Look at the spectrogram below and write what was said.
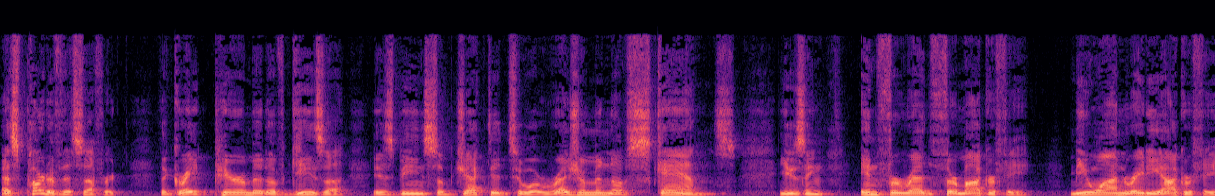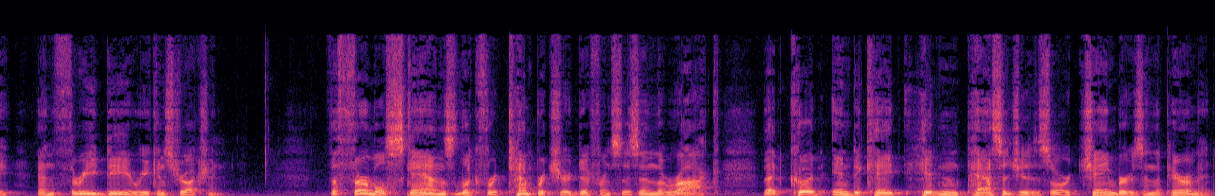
As part of this effort, the Great Pyramid of Giza is being subjected to a regimen of scans using infrared thermography, muon radiography, and 3D reconstruction. The thermal scans look for temperature differences in the rock that could indicate hidden passages or chambers in the pyramid.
